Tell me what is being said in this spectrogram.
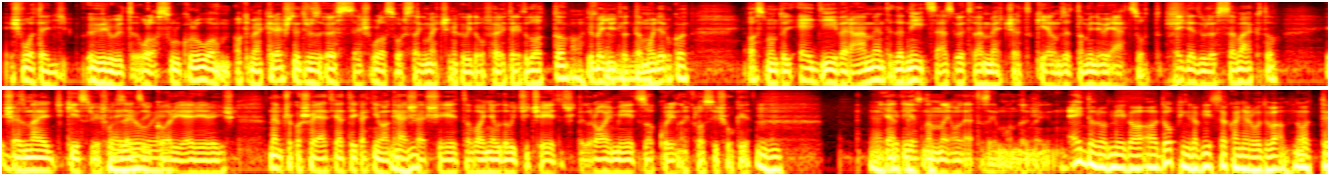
És volt egy őrült olasz szurkoló, aki megkereste és az összes Olaszország meccsének a videófelvételét odaadta. Azt Ő begyűjtötte a magyarokat. Azt mondta, hogy egy éve ráment, de 450 meccset kielemzett, amin ő játszott. Egyedül összevágta, és ez már egy készülés volt az edzői karrierjére is. Nem csak a saját játékát, nyilván Mhm. uh-huh. Kásásét, a Vanya Udovicsicsét, esetleg a Rajmét, az akkori nagy klasszisokét. Mhm. Uh-huh. Ilyet, ilyet nem nagyon lehet azért mondani meg. Egy dolog még a, a dopingra visszakanyarodva, ott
